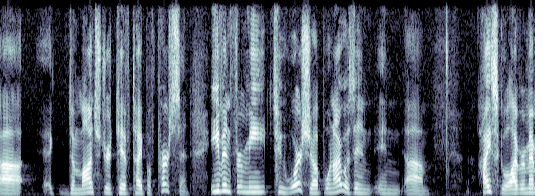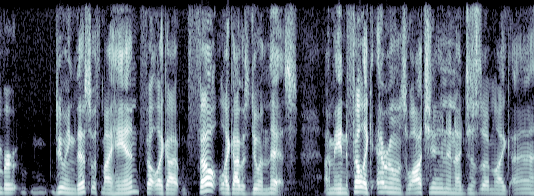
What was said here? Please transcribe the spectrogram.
uh, demonstrative type of person. Even for me to worship, when I was in, in um, high school, I remember doing this with my hand. Felt like I felt like I was doing this. I mean, it felt like everyone was watching, and I just I'm like, uh.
